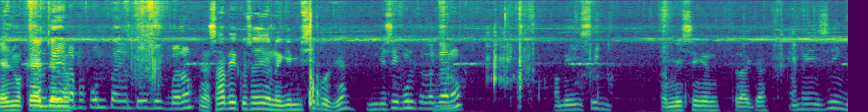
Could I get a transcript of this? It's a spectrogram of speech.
Yan Saan kadol. kaya no? napupunta yung tubig ba no? Ah, Sabi ko sa iyo, nag-invisible yan. Invisible talaga no? Amazing. Amazing yun talaga. Amazing.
